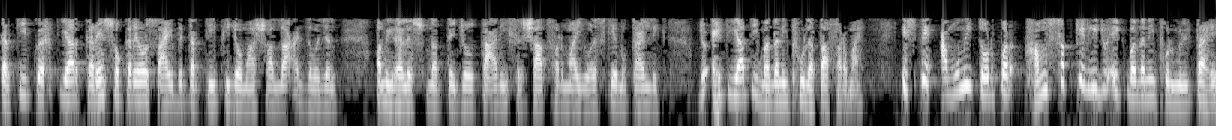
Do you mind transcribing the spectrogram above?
ترکیب کو اختیار کریں سو کریں اور صاحب ترتیب کی جو ماشاء اللہ وجل امیر علیہ سنت نے جو تعریف ارشاد فرمائی اور اس کے متعلق جو احتیاطی مدنی پھول عطا فرمائے۔ اس میں عمومی طور پر ہم سب کے لیے جو ایک مدنی پھول ملتا ہے،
